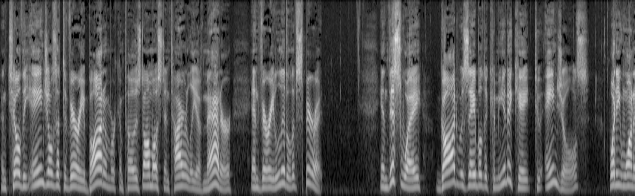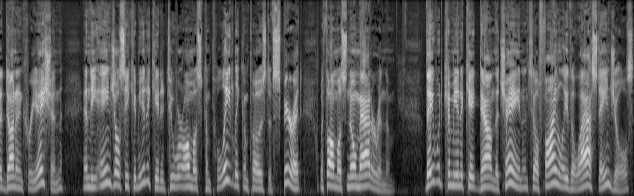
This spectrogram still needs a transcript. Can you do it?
until the angels at the very bottom were composed almost entirely of matter and very little of spirit. In this way, God was able to communicate to angels what he wanted done in creation, and the angels he communicated to were almost completely composed of spirit with almost no matter in them. They would communicate down the chain until finally the last angels,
